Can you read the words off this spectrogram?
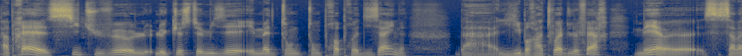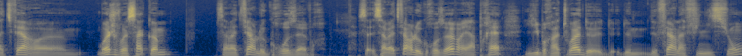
après, si tu veux le, customiser et mettre ton, ton propre design, bah, libre à toi de le faire. Mais ça va te faire. moi, je vois ça comme ça va te faire le gros œuvre ça, va te faire le gros œuvre et après, libre à toi de, de, faire la finition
